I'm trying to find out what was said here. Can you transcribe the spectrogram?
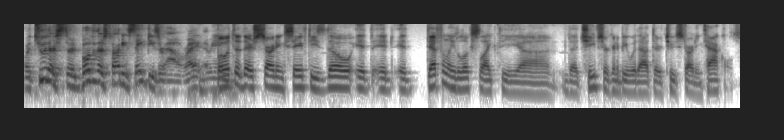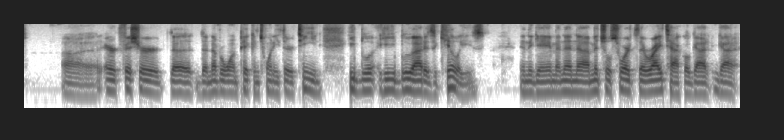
or two of their both of their starting safeties are out, right? I mean, Both of their starting safeties, though, it it it definitely looks like the uh, the Chiefs are going to be without their two starting tackles. Uh, Eric Fisher, the the number one pick in 2013, he blew he blew out his Achilles in the game, and then uh, Mitchell Schwartz, their right tackle, got got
